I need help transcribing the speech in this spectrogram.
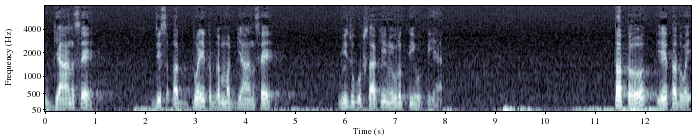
ज्ञान से, जिस अद्वैत ब्रह्म ज्ञान से विजुगुप्सा की निवृत्ति होती है। तत् ये तद्वय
